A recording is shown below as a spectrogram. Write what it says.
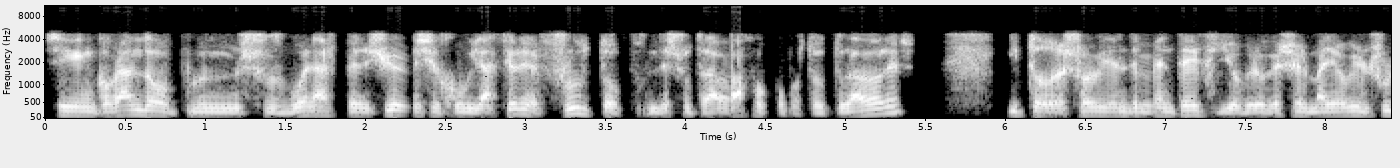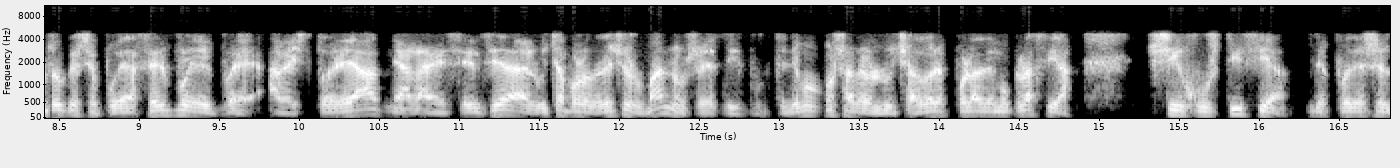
siguen cobrando mm, sus buenas pensiones y jubilaciones fruto de su trabajo como torturadores y todo eso evidentemente yo creo que es el mayor insulto que se puede hacer pues, pues, a la historia, a la decencia, a la lucha por los derechos humanos. Es decir, tenemos a los luchadores por la democracia sin justicia después de ser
